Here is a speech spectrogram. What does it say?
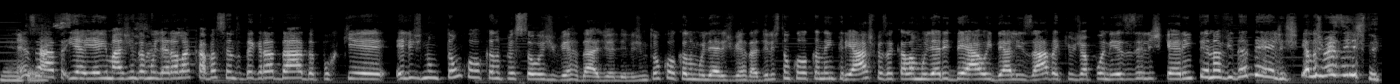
Meu Deus. Exato. E aí a imagem da mulher ela acaba sendo degradada, porque eles não estão colocando pessoas de verdade ali, eles não estão colocando mulheres de verdade, eles estão colocando entre aspas aquela mulher ideal, idealizada que os japoneses eles querem ter na vida deles. E elas não existem.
